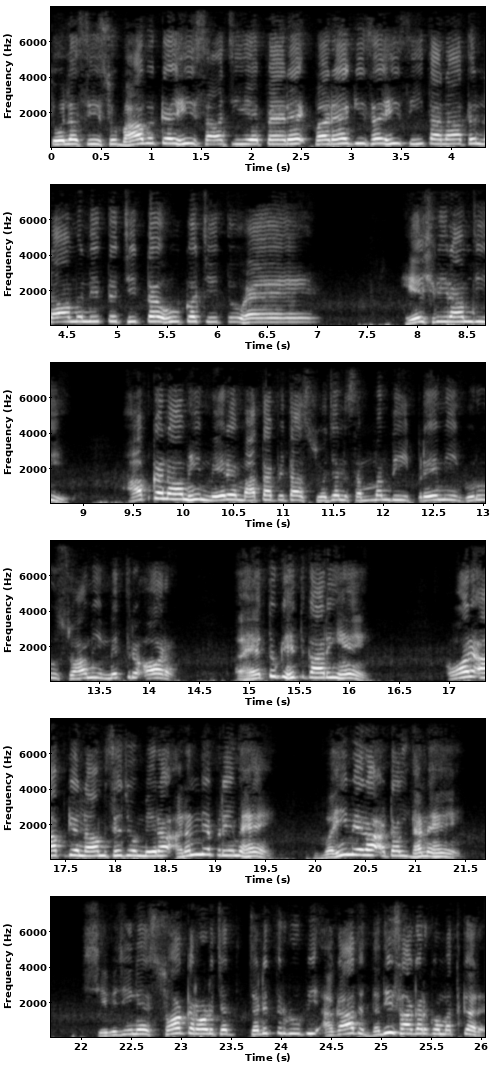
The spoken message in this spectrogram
तुलसी सुभाव के ही साचिए पैरे, परेगी सही सीतानाथ नाम नित चित को चितु है। हे श्री राम जी, आपका नाम ही मेरे माता पिता स्वजन संबंधी, प्रेमी, गुरु, स्वामी, मित्र और अहेतुक हितकारी हैं। और आपके नाम से जो मेरा अनन्य प्रेम है, वही मेरा अटल धन है। शिवजी ने सौ करोड़ चरित्र रूपी अगाध दधि सागर को मत कर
